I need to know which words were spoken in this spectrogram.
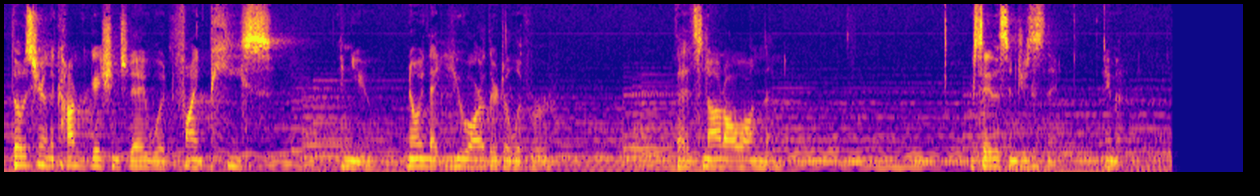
those here in the congregation today would find peace in you, knowing that you are their deliverer, that it's not all on them. We say this in Jesus' name. Amen.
